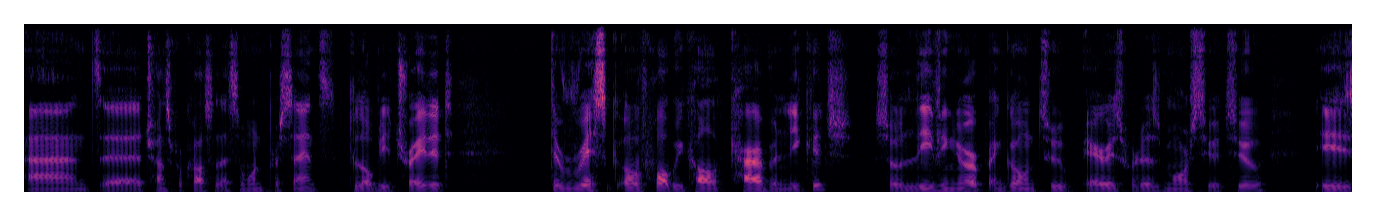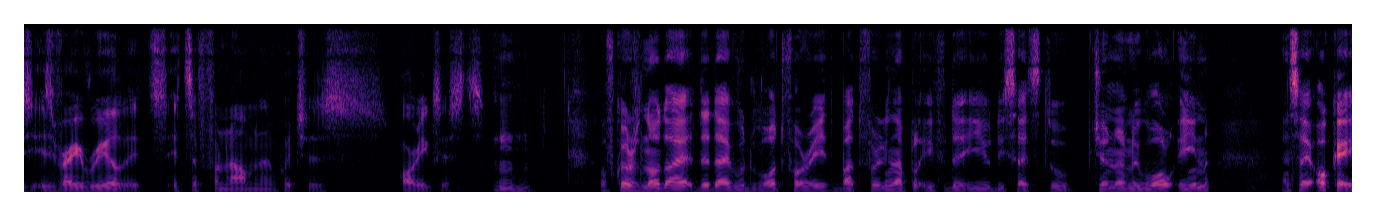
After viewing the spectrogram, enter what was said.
and uh, transport costs are less than 1%, globally traded, the risk of what we call carbon leakage, so leaving Europe and going to areas where there's more CO2, is, is very real. It's, it's a phenomenon which is already exists. Mhm. Of course, not I, that I would vote for it, but for example, if the EU decides to generally wall in and say, okay,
